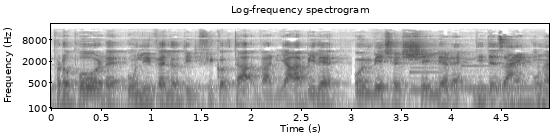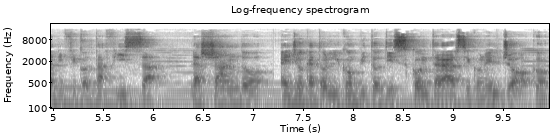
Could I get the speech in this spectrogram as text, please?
proporre un livello di difficoltà variabile o invece scegliere di design una difficoltà fissa lasciando ai giocatori il compito di scontrarsi con il gioco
